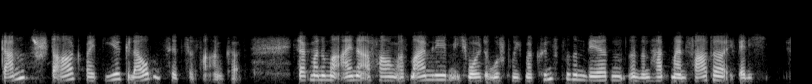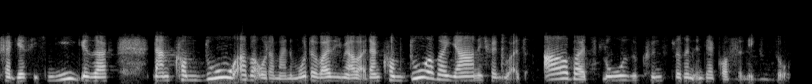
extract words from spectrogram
ganz stark bei dir Glaubenssätze verankert. Ich sage mal nur mal eine Erfahrung aus meinem Leben. Ich wollte ursprünglich mal Künstlerin werden und dann hat mein Vater, werde ich vergesse ich nie, gesagt, dann komm du aber, oder meine Mutter weiß ich mehr, aber dann komm du aber ja nicht, wenn du als arbeitslose Künstlerin in der Gosse liegst. So.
